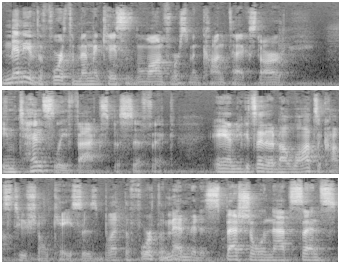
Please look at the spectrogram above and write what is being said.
many of the Fourth Amendment cases in the law enforcement context are intensely fact specific. And you could say that about lots of constitutional cases, but the Fourth Amendment is special in that sense.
